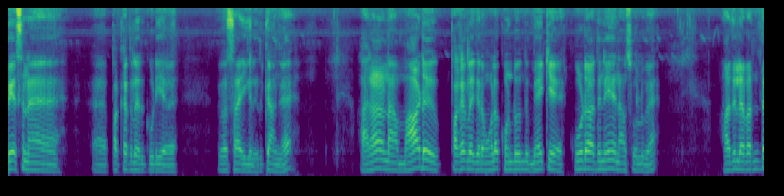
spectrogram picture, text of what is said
பேசின பக்கத்தில் இருக்கக்கூடிய விவசாயிகள் இருக்காங்க. அதனால் நான் மாடு பக்கத்தில் இருக்கிறவங்கள கொண்டு வந்து மேய்க்க கூடாதுன்னே நான் சொல்லுவேன். அதில் வந்த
